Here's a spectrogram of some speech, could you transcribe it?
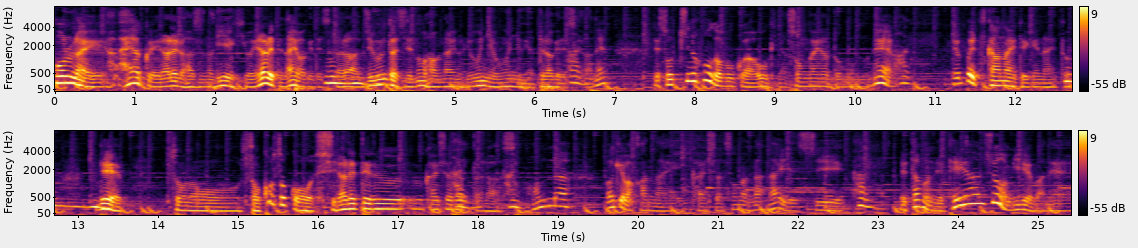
本来早く得られるはずの利益を得られてないわけですから、自分たちでノウハウないのにうんにゅんうんにゅんやってるわけですからね、でそっちの方が僕は大きな損害だと思うのではい。やっぱり使わないといけないと。うん。でそのそこそこ知られてる会社だったら、はい。そんなわけわかんない会社そんななないですしはい。で多分ね提案書を見ればね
